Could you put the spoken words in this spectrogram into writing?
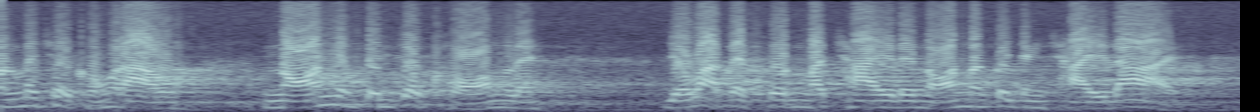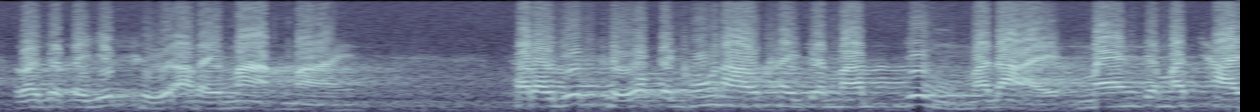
มันไม่ใช่ของเรานอนยังเป็นเจ้าของเลยอย่าว่าแต่คนมาชัยเลยนอนมันก็ยังชัยได้ เราจะไปยึดถืออะไรมากมาย ถ้าเรายึดถือว่าเป็นของเราใครจะมายุ่งมาได้ แมงจะมาชัย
